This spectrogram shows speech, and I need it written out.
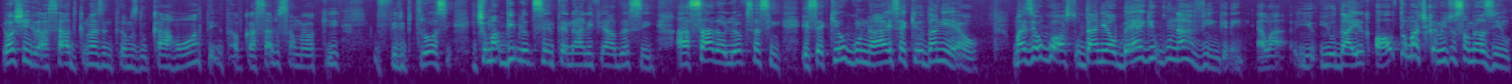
Eu achei engraçado que nós entramos no carro ontem, eu estava com a Sara o Samuel aqui, o Felipe trouxe, e tinha uma Bíblia do Centenário enfiada assim. A Sara olhou e disse assim: esse aqui é o Gunnar, esse aqui é o Daniel. Mas eu gosto, o Daniel Berg e o Gunnar Wingren. Ela, e, e o daí, automaticamente o Samuelzinho,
